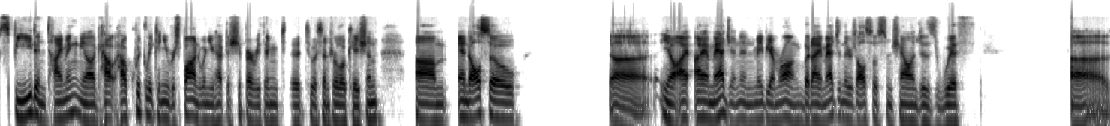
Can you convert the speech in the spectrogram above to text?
speed and timing? You know like how how quickly can you respond when you have to ship everything to, to a central location? Um, and also uh, you know I, I imagine and maybe i'm wrong but i imagine there's also some challenges with uh,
